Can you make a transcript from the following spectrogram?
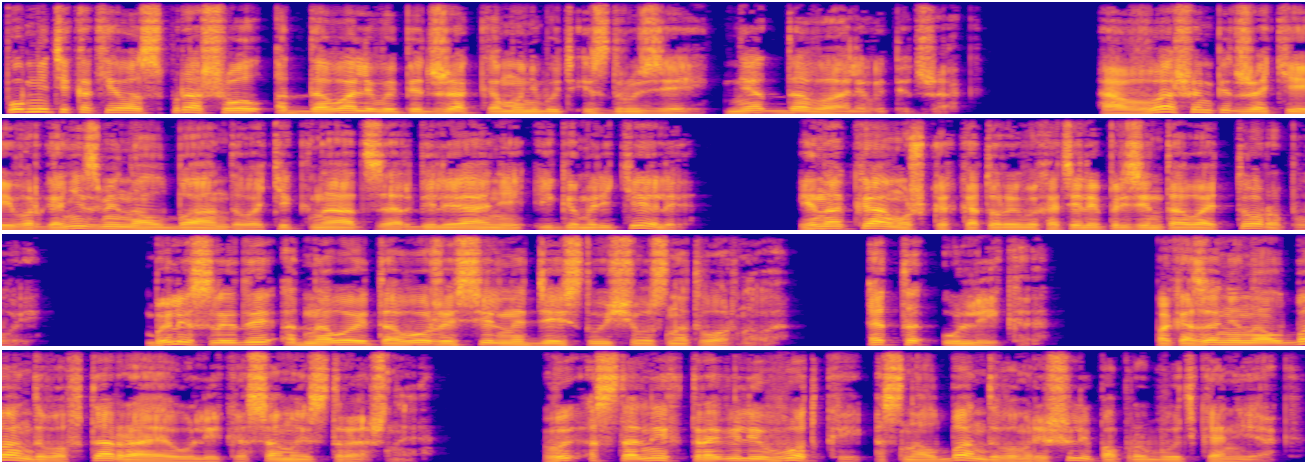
Помните, как я вас спрашивал, отдавали вы пиджак кому-нибудь из друзей? Не отдавали вы пиджак. А в вашем пиджаке и в организме Налбандова, Кикнадзе, Арбелиани и Гамрикели и на камушках, которые вы хотели презентовать Тороповой, были следы одного и того же сильно действующего снотворного. Это улика. Показания Налбандова – вторая улика, самая страшная. Вы остальных травили водкой, а с Налбандовым решили попробовать коньяк.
